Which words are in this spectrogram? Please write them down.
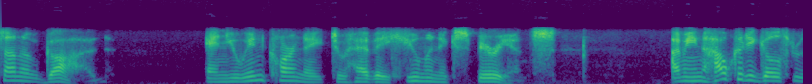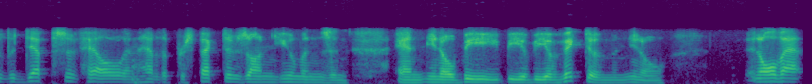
Son of God and you incarnate to have a human experience, I mean, how could he go through the depths of hell and have the perspectives on humans and and you know be be be a victim and you know and all that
